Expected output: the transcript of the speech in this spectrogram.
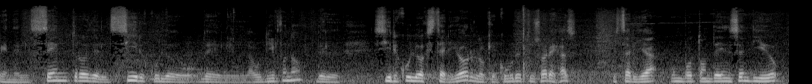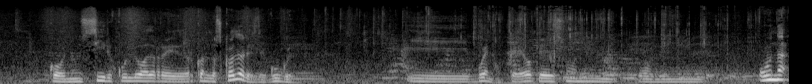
en el centro del círculo del audífono, del círculo exterior, lo que cubre tus orejas, estaría un botón de encendido con un círculo alrededor con los colores de Google. Y bueno, creo que es un, un una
